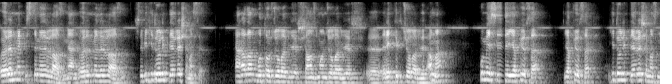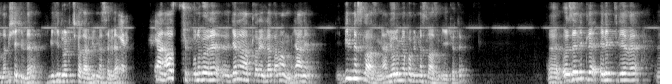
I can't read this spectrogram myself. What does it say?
öğrenmek istemeleri lazım. Yani öğrenmeleri lazım. İşte bir hidrolik devre şeması. Yani adam motorcu olabilir, şanzımancı olabilir, e, elektrikçi olabilir ama bu mesleği yapıyorsa, yapıyorsak hidrolik devre şemasında bir şekilde bir hidrolikçi kadar bilmese bile evet. yani az buçuk bunu böyle e, genel hatlarıyla tamam mı? Yani bilmesi lazım ya. Yorum yapabilmesi lazım iyi kötü. Ee, özellikle elektriğe ve e,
